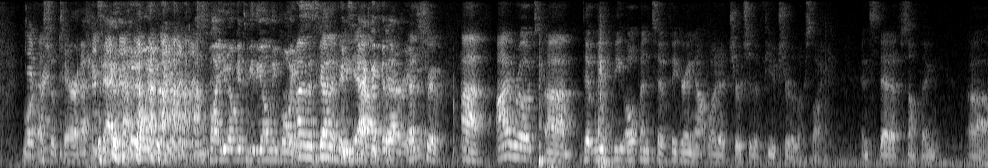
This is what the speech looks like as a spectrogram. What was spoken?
more Different. esoteric. That's exactly what you're going to be. This is why you don't get to be the only voice. I was gonna be, Exactly yeah. for that That's true. Uh, I wrote um, that we would be open to figuring out what a church of the future looks like, instead of something uh,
